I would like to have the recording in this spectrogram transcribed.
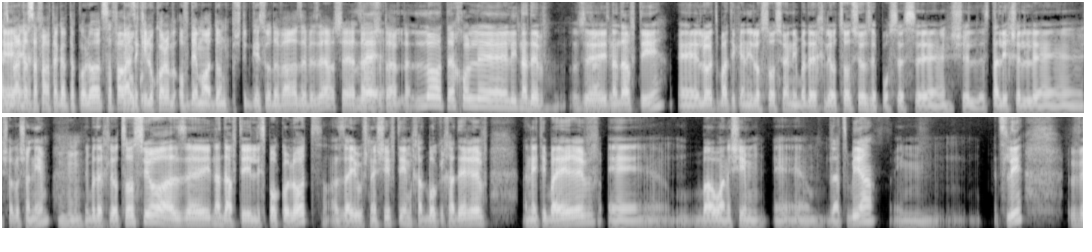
אז אה, באת, ספרת גם את הקולות? ספרנו מה, זה כאילו כל עובדי מועדון פשוט התגייסו לדבר הזה וזה, או שאתה זה- פשוט אהבת? לא, אתה יכול אה, להתנדב. זה הבנתי. התנדבתי, אה, לא הצבעתי כי אני לא סוציו, אני בדרך להיות סוציו, זה פרוסס של, זה תהליך של שלוש שנים. אני בדרך להיות סוציו, אז התנדבתי לספור קולות, אז היו שני שיפטים, אחד בוקר, אחד ערב, אני הייתי בערב, אה, באו אנשים אה, להצביע עם... אצלי, ו...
